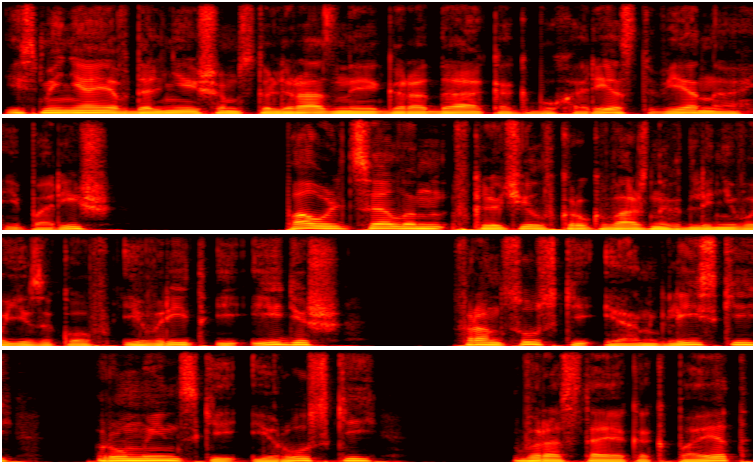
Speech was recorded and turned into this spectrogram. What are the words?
и сменяя в дальнейшем столь разные города, как Бухарест, Вена и Париж, Пауль Целлен включил в круг важных для него языков иврит и идиш, французский и английский, румынский и русский, вырастая как поэт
